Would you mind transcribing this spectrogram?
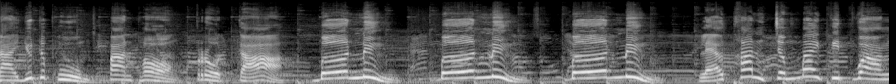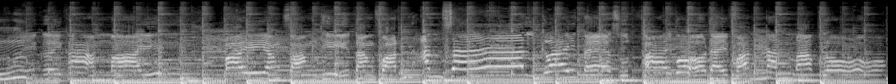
นายยุทธภูมิ ปานทอง โปรดกา เบอร์หนึ่ง เบอร์หนึ่ง เบอร์หนึ่ง แล้วท่านจะไม่ผิดหวังไม่เคยข้ามหมายไปยังฝั่งที่ต่างฝันอันแสนไกลแต่สุดท้าย ได้ฝันนั้นมาครอง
